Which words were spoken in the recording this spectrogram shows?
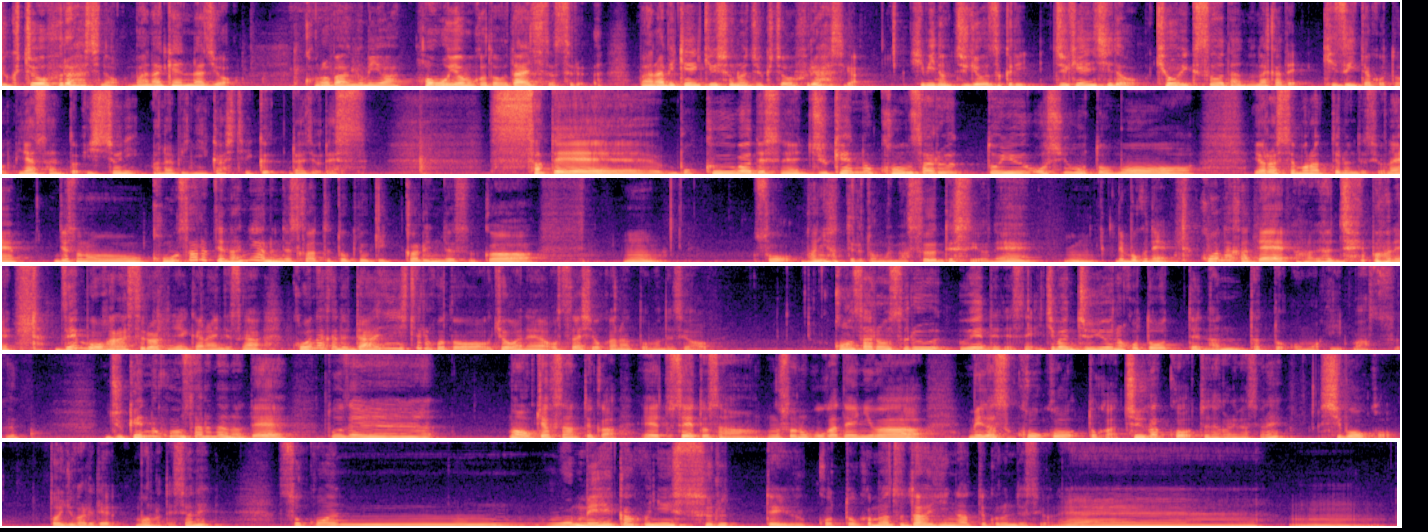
塾長古橋のマナケンラジオ。この番組は本を読むことを第一とする学び研究所の塾長古橋が日々の授業づくり受験指導教育相談の中で気づいたことを皆さんと一緒に学びに生かしていくラジオです。さて僕はですね受験のコンサルというお仕事もやらせてもらってるんですよね。でそのコンサルって何やるんですかって時々聞かれるんですがうん。そう何やってると思います？ですよね。うん、で僕ねこの中で全部をね全部お話しするわけにはいかないんですがこの中で大事にしてることを今日はねお伝えしようかなと思うんですよ。コンサルをする上でですね一番重要なことって何だと思います？受験のコンサルなので当然まあ、お客さんというか、えー、と生徒さんそのご家庭には目指す高校とか中学校というのがありますよね志望校と言われるものですよね。そこを明確にするっていうことがまず大事になってくるんですよね。うん、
